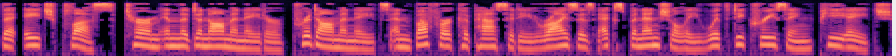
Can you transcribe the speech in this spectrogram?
the H term in the denominator predominates and buffer capacity rises exponentially with decreasing pH.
